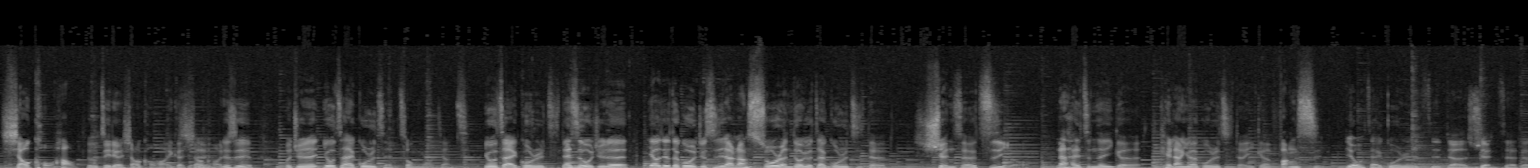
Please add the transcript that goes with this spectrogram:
小口号，就是我自己的小口号，一个小口号，就是我觉得悠哉过日子很重要，这样子，悠哉过日子。但是我觉得要悠哉过日子，就是要让所有人都有悠哉过日子的选择自由，那才是真正一个可以让悠哉过日子的一个方式。悠哉过日子的选择的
